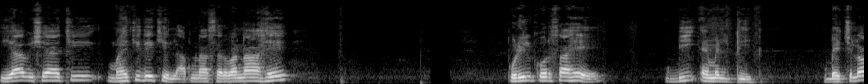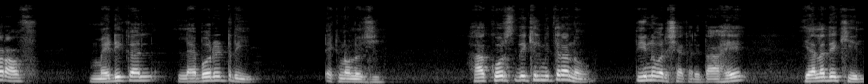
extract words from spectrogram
या विषयाची माहिती देखील आपणा सर्वांना आहे. पुढील कोर्स आहे B M L T bachelor of medical laboratory technology. हा कोर्स देखील मित्रांनो तीन वर्षाकरिता आहे. याला देखील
